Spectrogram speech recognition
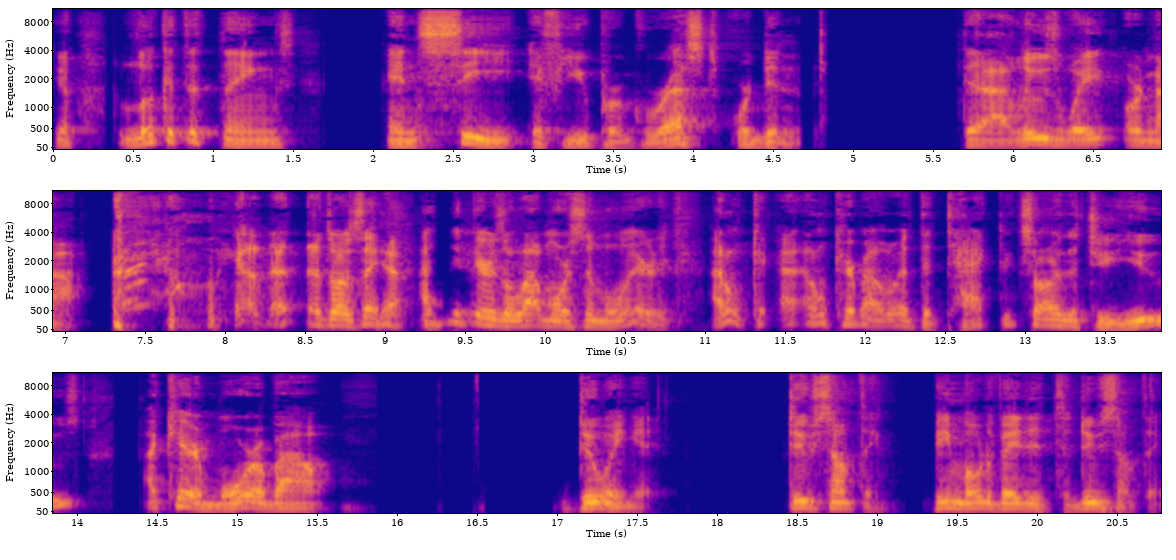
You know, look at the things and see if you progressed or didn't. Did I lose weight or not? yeah, that, that's what I'm saying. Yeah. I think there's a lot more similarity. I don't care. I don't care about what the tactics are that you use. I care more about doing it. Do something. Be motivated to do something.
